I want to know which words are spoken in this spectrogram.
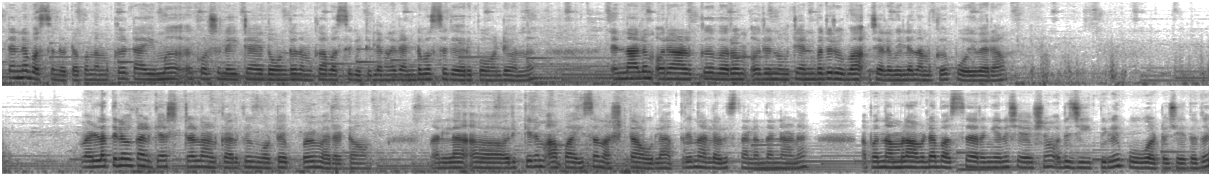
ഈ തന്നെ ബസ് ഉണ്ട് കേട്ടോ അപ്പോൾ നമുക്ക് ടൈം കുറച്ച് ലേറ്റ് ആയതുകൊണ്ട് നമുക്ക് ആ ബസ് കിട്ടില്ല. അങ്ങനെ രണ്ട് ബസ് കയറി പോകേണ്ടി വന്ന്. എന്നാലും ഒരാൾക്ക് വെറും ഒരു നൂറ്റി അൻപത് രൂപ ചിലവിൽ നമുക്ക് പോയി വരാം. വെള്ളത്തിലൊക്കെ കളിക്കാൻ ഇഷ്ടമുള്ള ആൾക്കാർക്ക് ഇങ്ങോട്ട് എപ്പോഴും വരട്ടോ. നല്ല ഒരിക്കലും ആ പൈസ നഷ്ടമാവില്ല അത്രയും നല്ലൊരു സ്ഥലം തന്നെയാണ് അപ്പം നമ്മൾ അവിടെ ബസ് ഇറങ്ങിയതിന് ശേഷം ഒരു ജീപ്പിൽ പോവുക കേട്ടോ ചെയ്തത്.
